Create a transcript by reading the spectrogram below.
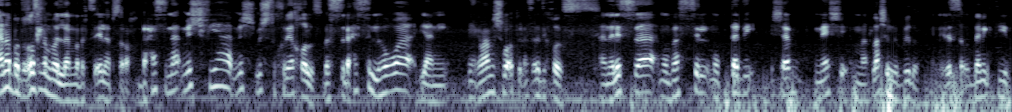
أنا بتغاظ لما لما بتسألها بصراحة. بحس إنها مش فيها مش مش سخرية خالص بس بحس اللي هو يعني يا جماعة مش وقت الأسئلة دي خالص. أنا لسه ممثل مبتدئ شاب ناشئ ما طلعش من البيضه يعني لسه قدامي كتير.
